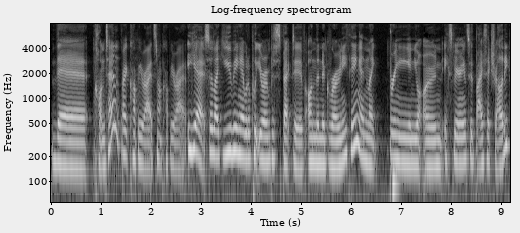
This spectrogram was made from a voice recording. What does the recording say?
their content. Right, copyright. It's not copyright. Yeah, so like you being able to put your own perspective on the Negroni thing and like bringing in your own experience with bisexuality,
